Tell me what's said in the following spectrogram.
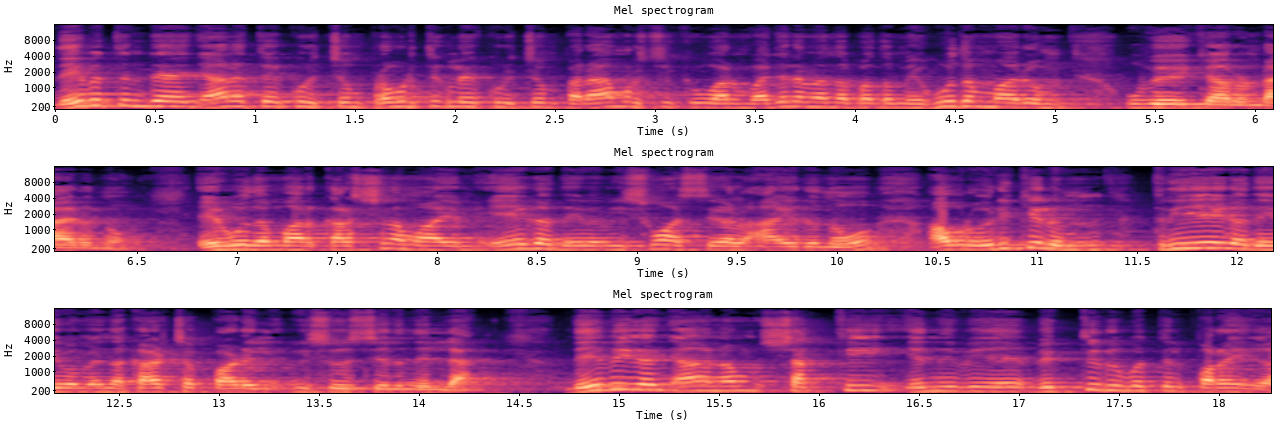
ദൈവത്തിന്റെ ജ്ഞാനത്തെക്കുറിച്ചും പ്രവൃത്തികളെക്കുറിച്ചും പരാമർശിക്കുവാൻ വചനം എന്ന പദം യഹൂദന്മാരും ഉപയോഗിക്കാറുണ്ടായിരുന്നു. യഹൂദന്മാർ കർശനമായും ഏകദൈവ വിശ്വാസികൾ ആയിരുന്നു. അവർ ഒരിക്കലും ത്രിയേക ദൈവം എന്ന കാഴ്ചപ്പാടിൽ വിശ്വസിച്ചിരുന്നില്ല. ദൈവിക ജ്ഞാനം ശക്തി എന്നിവയെ വ്യക്തിരൂപത്തിൽ പറയുക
